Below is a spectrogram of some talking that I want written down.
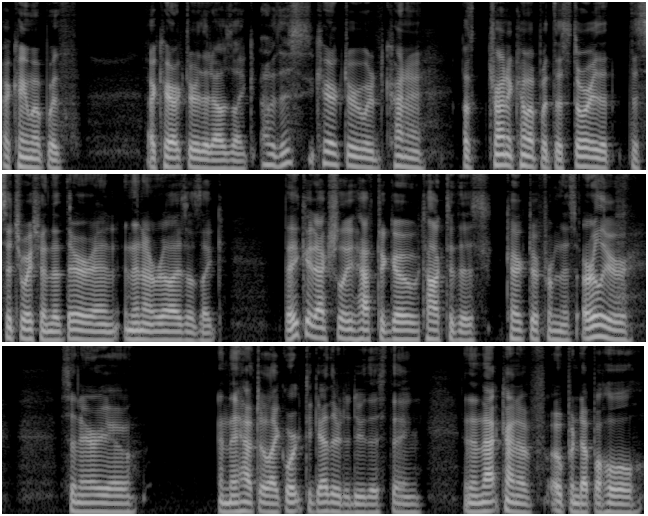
I came up with a character that I was like, oh, this character would kind of. I was trying to come up with the story that the situation that they're in, and then I realized I was like, they could actually have to go talk to this character from this earlier scenario and they have to like work together to do this thing and then that kind of opened up a whole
